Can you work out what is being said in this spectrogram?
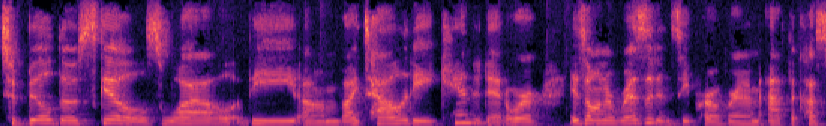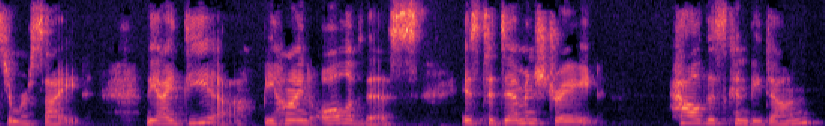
to build those skills while the um, vitality candidate or is on a residency program at the customer site. The idea behind all of this is to demonstrate how this can be done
